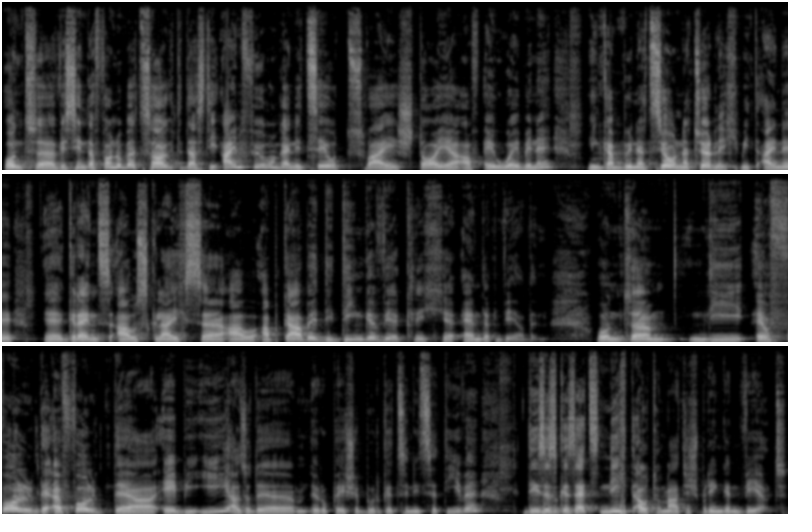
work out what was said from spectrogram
Und äh, wir sind davon überzeugt, dass die Einführung einer CO2-Steuer auf EU-Ebene in Kombination natürlich mit einer äh, Grenzausgleichsabgabe die Dinge wirklich äh, ändern werden. Und ähm, die Erfolg, der Erfolg der EBI, also der Europäische Bürgerinitiative, dieses Gesetz nicht automatisch bringen wird.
